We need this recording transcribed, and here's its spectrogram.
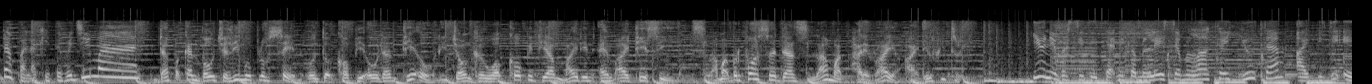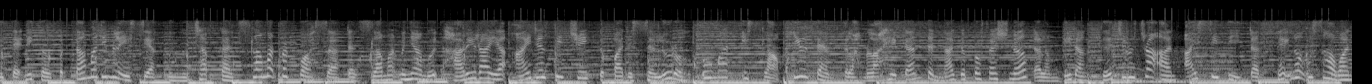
Dapatlah kita berjimat. Dapatkan voucher 50 sen untuk kopi O dan TO di John Kerwalk Kopitiam Maidin MITC. Selamat berpuasa dan selamat Hari Raya Aidilfitri. Universiti Teknikal Malaysia Melaka UTEM IPTA Teknikal pertama di Malaysia mengucapkan selamat berpuasa dan selamat menyambut Hari Raya Aidilfitri kepada seluruh umat Islam. UTEM telah melahirkan tenaga profesional dalam bidang kejuruteraan ICT dan teknik usahawan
